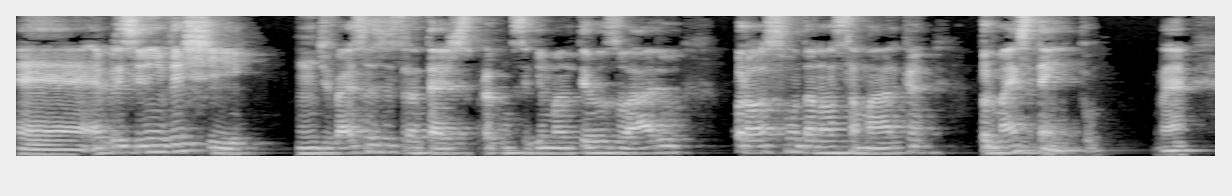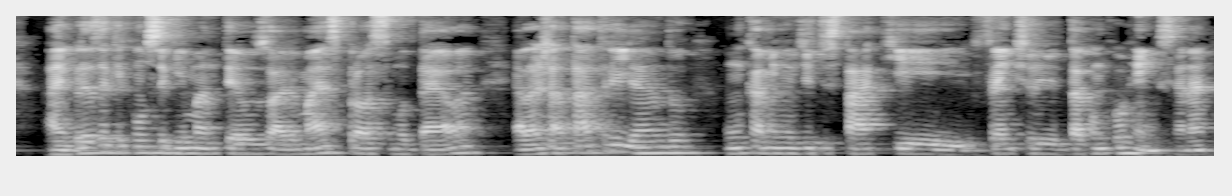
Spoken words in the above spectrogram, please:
É, é preciso investir em diversas estratégias para conseguir manter o usuário próximo da nossa marca por mais tempo. Né? A empresa que conseguir manter o usuário mais próximo dela, ela já está trilhando um caminho de destaque frente da concorrência, né?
